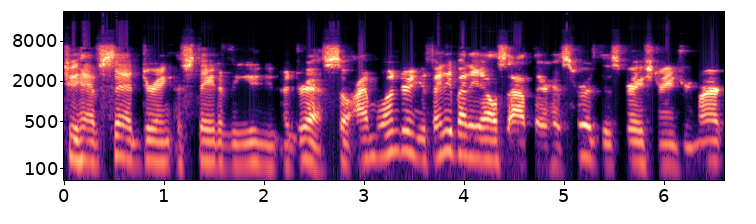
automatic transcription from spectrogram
to have said during a State of the Union address. So I'm wondering if anybody else out there has heard this very strange remark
